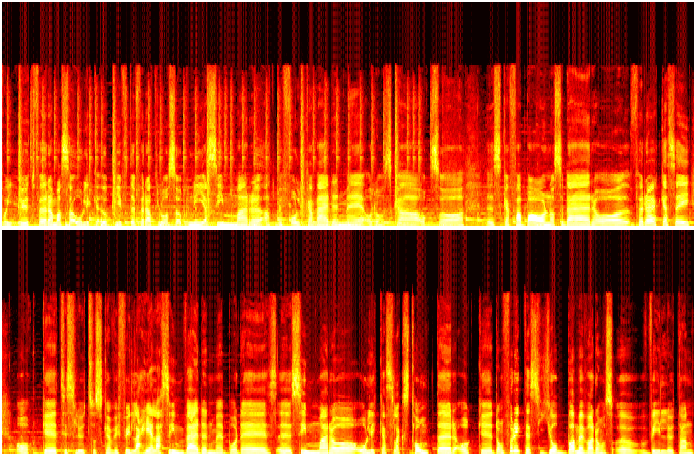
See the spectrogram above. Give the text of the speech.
får utföra massa olika uppgifter för att låsa upp nya simmar att befolka världen med och de ska också eh, skaffa barn och sådär och föröka sig och eh, till slut så ska vi fylla hela simvärlden med både simmar och olika slags tomter och de får inte ens jobba med vad de vill utan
